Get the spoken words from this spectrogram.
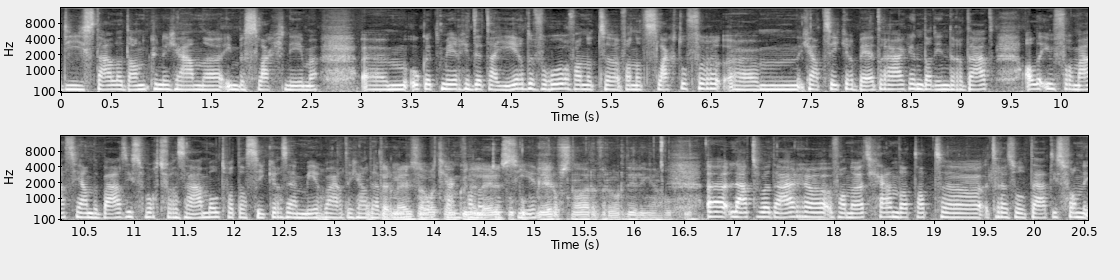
die stalen dan kunnen gaan uh, in beslag nemen. Um, ook het meer gedetailleerde verhoor van het, uh, van het slachtoffer gaat zeker bijdragen dat inderdaad alle informatie aan de basis wordt verzameld, wat dat zeker zijn meerwaarde gaat hebben in de voortgang van het dossier. Tot meer of snellere veroordelingen, laten we daar vanuit gaan dat dat het resultaat is van de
